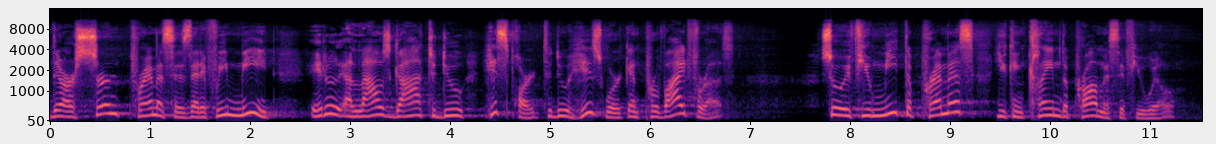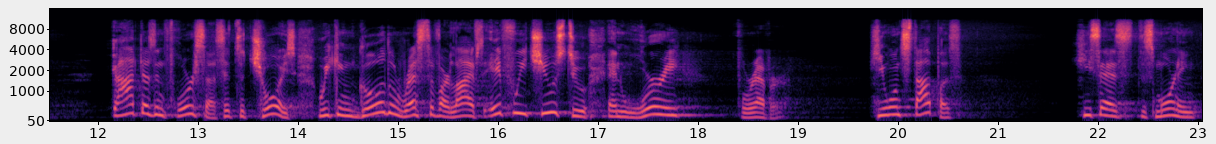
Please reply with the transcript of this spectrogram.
there are certain premises that if we meet, it allows God to do His part, to do His work, and provide for us. So if you meet the premise, you can claim the promise, if you will. God doesn't force us, it's a choice. We can go the rest of our lives, if we choose to, and worry forever. He won't stop us. He says this morning,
